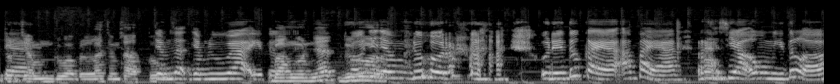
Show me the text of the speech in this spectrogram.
tidur Begadang. jam 12, jam 1. Jam jam 2 gitu. Bangunnya Bangunnya duhur. jam duhur. udah itu kayak apa ya? Rahasia umum gitu loh.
